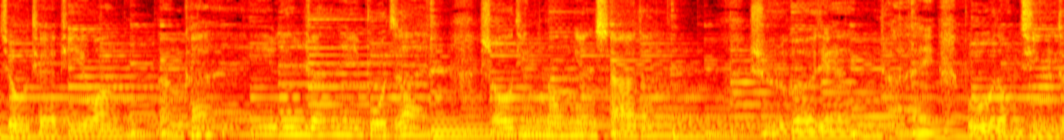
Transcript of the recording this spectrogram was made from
旧铁皮往南开，恋人已不在，收听浓烟下的是个电台，不动情的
